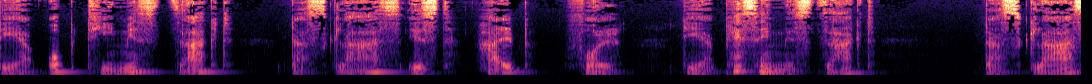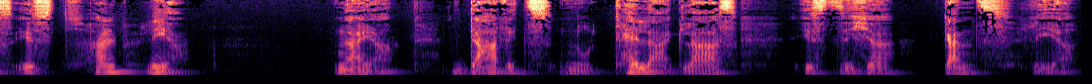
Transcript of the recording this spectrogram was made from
Der Optimist sagt, das Glas ist halb voll. Der Pessimist sagt, das Glas ist halb leer. Naja, Davids Nutella-Glas ist sicher ganz leer.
